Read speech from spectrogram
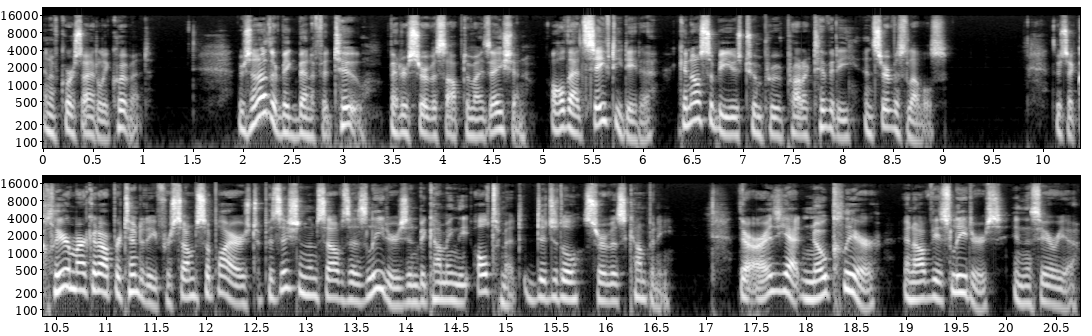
and of course, idle equipment. There's another big benefit too better service optimization. All that safety data can also be used to improve productivity and service levels. There's a clear market opportunity for some suppliers to position themselves as leaders in becoming the ultimate digital service company. There are as yet no clear and obvious leaders in this area.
